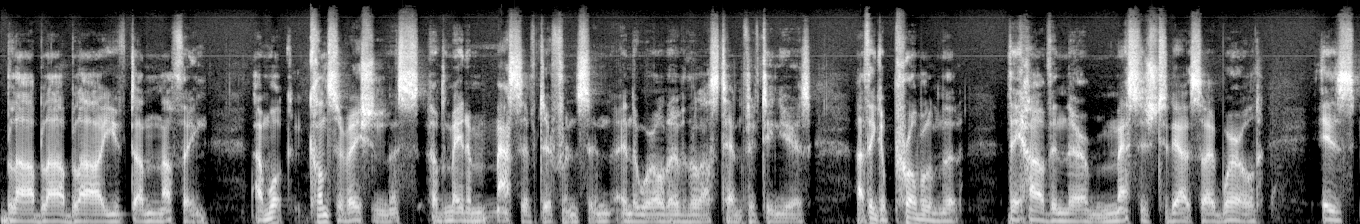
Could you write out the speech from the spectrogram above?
blah, blah, blah, you've done nothing. And what conservationists have made a massive difference in, in the world over the last 10, 15 years. I think a problem that they have in their message to the outside world is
